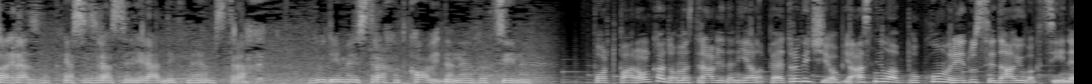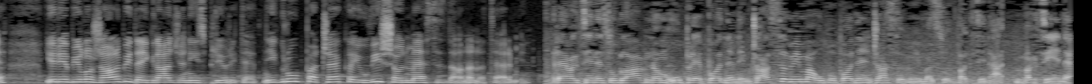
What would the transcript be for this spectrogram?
To je razlog. Ja sam zdravstveni radnik, nemam strah. Ljudi imaju strah od covid ne od vakcine. Port parolka Doma zdravlja Danijela Petrović je objasnila po kom redu se daju vakcine, jer je bilo žalbi da i građani iz prioritetnih grupa čekaju više od mesec dana na termin. Revakcine su uglavnom u prepodnevnim časovima, u popodnevnim časovima su vakcina, vakcine.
